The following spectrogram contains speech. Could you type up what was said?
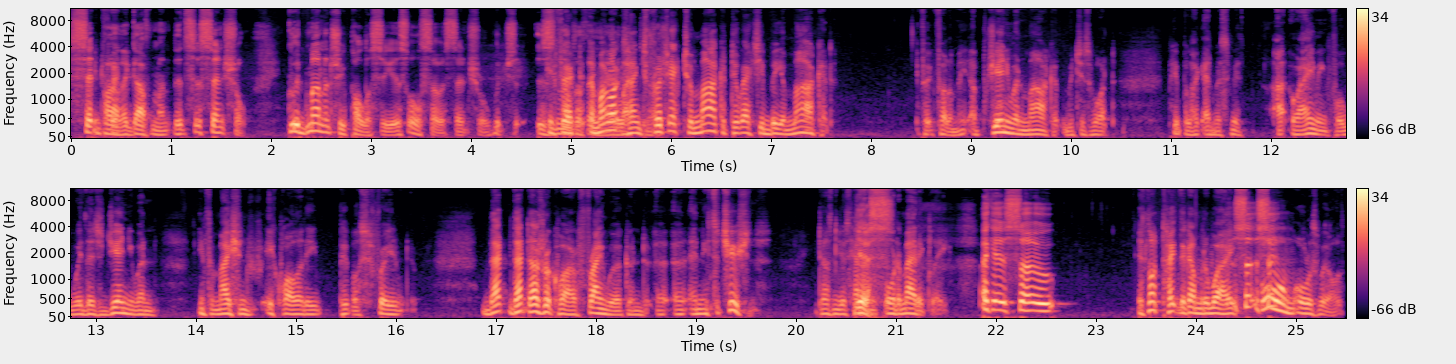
set by the government that's essential. Good monetary policy is also essential, which is In another fact, thing. am I right saying in for actual market to actually be a market, if you follow me, a genuine market, which is what people like Adam Smith are are aiming for, where there's genuine information equality, people's freedom, that, that does require a framework and, uh, and institutions. It doesn't just happen Yes. automatically. Okay, so It's not take the government away, So- so- boom, all is well.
